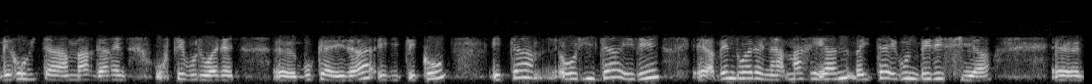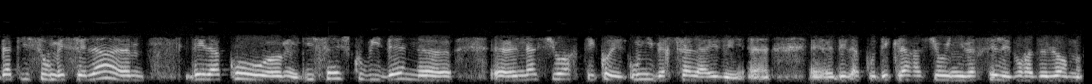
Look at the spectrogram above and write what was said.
berroita amargaren urte buruaren uh, bukaera egiteko, eta hori da ere eh, abenduaren amarrean baita egun berezia, uh, dakizu mesela, um, delako um, giza eskubiden uh, uh, nazioarteko universala ere, uh, delako deklarazio universelle droit de l'homme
